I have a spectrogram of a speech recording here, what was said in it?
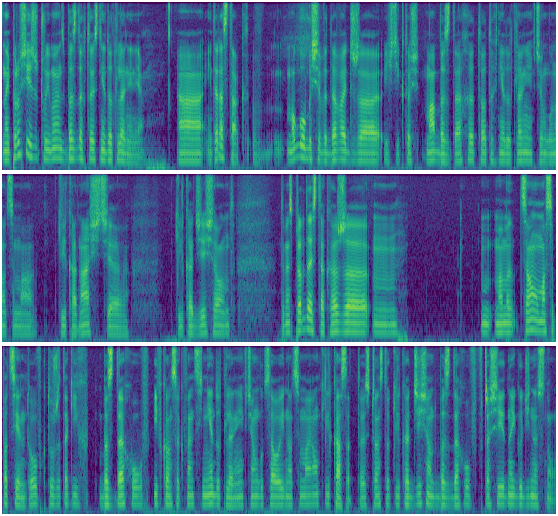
najprościej rzecz ujmując, bezdech to jest niedotlenienie. I teraz tak, mogłoby się wydawać, że jeśli ktoś ma bezdechy, to tych niedotlenień w ciągu nocy ma kilkanaście, kilkadziesiąt. Natomiast prawda jest taka, że mm, mamy całą masę pacjentów, którzy takich bezdechów i w konsekwencji niedotlenień w ciągu całej nocy mają kilkaset. To jest często kilkadziesiąt bezdechów w czasie jednej godziny snu.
